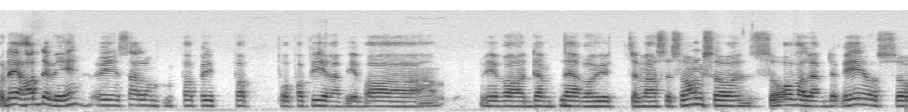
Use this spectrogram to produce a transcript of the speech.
og det hadde vi, selv om papir, på papiret vi var vi var dømt ned og ut hver sesong, så, så, overlevde vi. Og så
